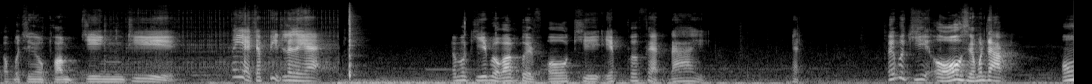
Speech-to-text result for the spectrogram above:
ต้องมาจริงกับความจริงที่ ไม่อยากจะปิดเลยอะแล้วเมื่อกี้บอกว่าเปิด OKF เพื่อแฟลชได้แฟลชเฮ้ยเมื่อกี้โอ้เสียงมันดักโอ้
